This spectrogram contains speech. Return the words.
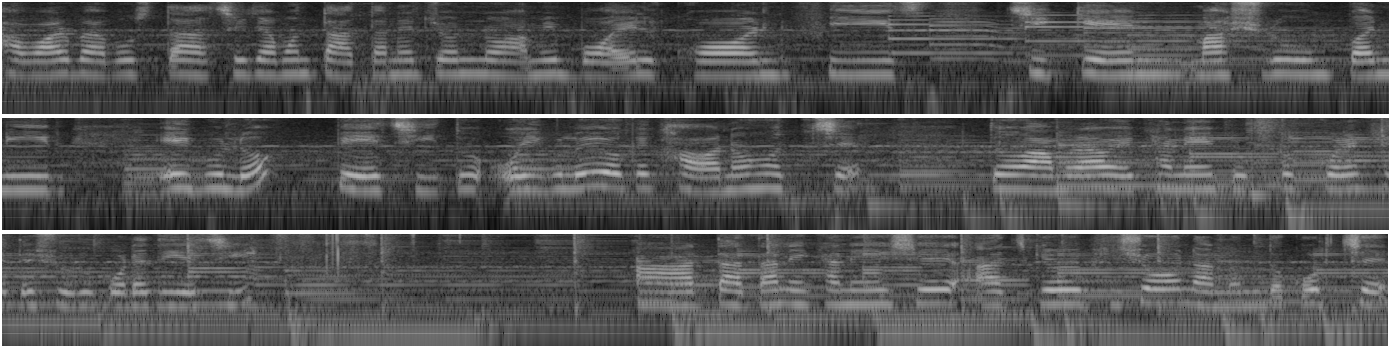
খাওয়ার ব্যবস্থা আছে। যেমন তাতানের জন্য আমি boil corn fish chicken mushroom paneer এগুলো পেয়েছি। তো ওইগুলোই ওকে খাওয়ানো হচ্ছে। তো আমরাও এখানে টুকটুক করে খেতে শুরু করে দিয়েছি। আর তাতান এখানে এসে আজকে ভীষণ আনন্দ করছে।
